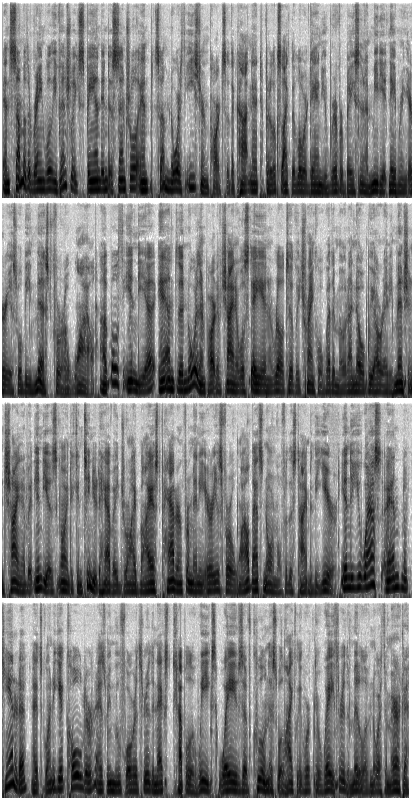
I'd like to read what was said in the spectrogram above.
And some of the rain will eventually expand into central and some northeastern parts of the continent, but it looks like the lower Danube River basin and immediate neighboring areas will be missed for a while. Uh, both India and the northern part of China will stay in a relatively tranquil weather mode. I know we already mentioned China, but India is going to continue to have a dry biased pattern for many areas for a while. That's normal for this time of the year. In the U.S. and Canada, it's going to get colder as we move forward through the next couple of weeks. Waves of coolness will likely work their way through the middle of North America,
